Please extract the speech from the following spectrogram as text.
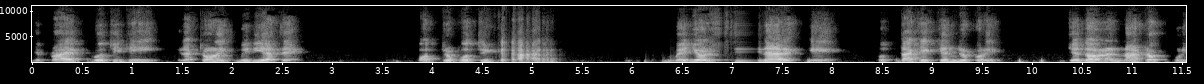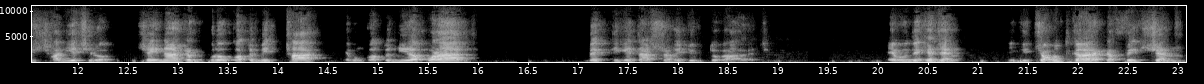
যে প্রায় প্রতিটি ইলেকট্রনিক মিডিয়াতে পত্র পত্রিকায় মেজর সিনারকে হত্যাকে কেন্দ্র করে যে ধরনের নাটক পুলিশ সাজিয়েছিল, সেই নাটকগুলো কত মিথ্যা এবং কত নিরপরাধ ব্যক্তিকে তার সঙ্গে যুক্ত করা হয়েছে। এবং দেখেছেন কি চমৎকার একটা ফিকশন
